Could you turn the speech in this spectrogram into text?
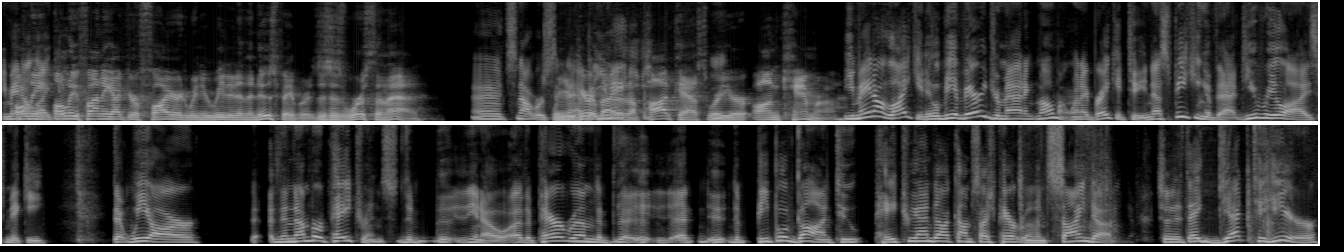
You may only, not like it. only finding out you're fired when you read it in the newspapers. This is worse than that. Uh, it's not worse When than you that. hear but about you it in a podcast where you're on camera. you may not like it. It'll be a very dramatic moment when I break it to you. Now, speaking of that, do you realize, Mickey, that we are the number of patrons, the you know uh, the parrot room, the the, uh, the people have gone to Patreon.com/slash parrot room and signed up so that they get to hear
